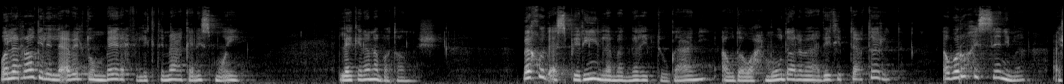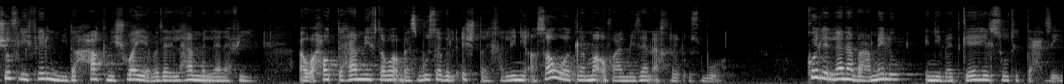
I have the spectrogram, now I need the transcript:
ولا الراجل اللي قابلته امبارح في الاجتماع كان اسمه إيه. لكن أنا بطنش. باخد أسبرين لما دماغي بتوجعني أو دواء حموضة لما معدتي بتعترض. أو بروح السينما أشوف لي فيلم يضحكني شوية بدل الهم اللي أنا فيه أو أحط همي في طبق بسبوسة بالقشطة يخليني أصوت لما أقف على الميزان آخر الأسبوع. كل اللي أنا بعمله إني بتجاهل صوت التحذير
